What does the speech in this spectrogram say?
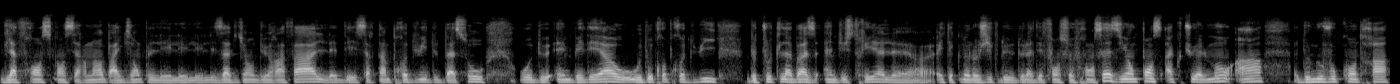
de la France concernant, par exemple, les, les, les avions du Rafale, des, certains produits de Dassault ou de MBDA ou, ou d'autres produits de toute la base industrielle euh, et technologique de, de, la défense française. Et on pense actuellement à de nouveaux contrats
